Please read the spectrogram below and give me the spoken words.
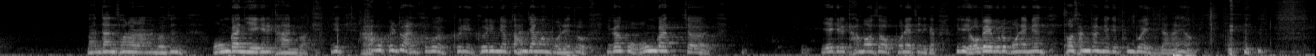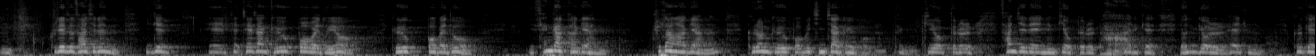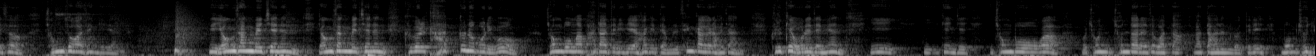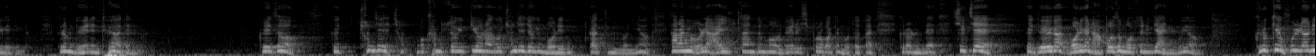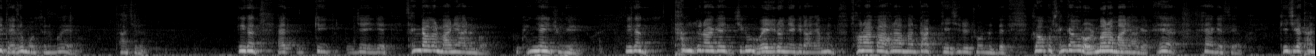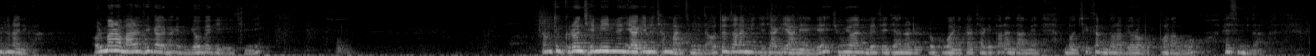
만단 설화라는 것은 온갖 얘기를 다 하는 것. 이제 아무 글도 안 쓰고 그림, 그림 엽서 한 장만 보내도 이거 갖고 온갖 저 얘기를 담아서 보냈으니까 이게 여백으로 보내면 더 상상력이 풍부해지잖아요. 그래도 사실은 이게 세 상 교육법에도요. 교육법에도 생각하게 하는 추상하게 하는 그런 교육법이 진짜 교육법이랍니다. 기억들을 산재되어 있는 기억들을 다 이렇게 연결해 주는 그렇게 해서 정서가 생기게 한다. 영상 매체는 영상 매체는 그걸 다 끊어버리고 정보만 받아들이게 하기 때문에 생각을 하지 않. 그렇게 오래되면 이 이게 이제 정보가 뭐 전, 전달해서 왔다 갔다 하는 것들이 멈춰주게 된다. 그러면 뇌는 퇴화되는 거예요. 그래서 그 천재, 천, 뭐 감수성이 뛰어나고 천재적인 머리 같은 건요. 사람이 원래 아인슈타인도 뭐 뇌를 10%밖에 못 썼다 그러는데 실제 그 뇌가 머리가 나빠서 못 쓰는 게 아니고요. 그렇게 훈련이 돼서 못 쓰는 거예요. 사실은. 그러니까 이제 이게 생각을 많이 하는 것. 그 굉장히 중요해요. 그러니까 단순하게 지금 왜 이런 얘기를 하냐면 선악과 하나만 딱 계시를 줬는데 그거 갖고 생각을 얼마나 많이 하게 해, 해야겠어요. 계시가 단순하니까. 얼마나 많은 생각을 하겠어요. 여백이 있지. 아무튼 그런 재미있는 이야기는 참 많습니다. 어떤 사람이 이제 자기 아내에게 중요한 메시지 하나를 놓고 가니까 자기 떠난 다음에 한번 책상 서랍 열어보라고 했습니다.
